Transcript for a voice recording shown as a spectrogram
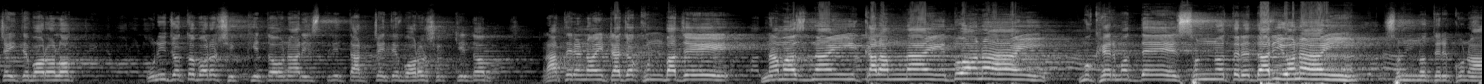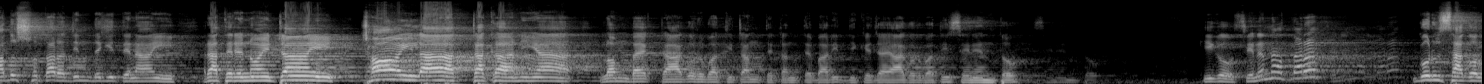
চাইতে বড় লোক। উনি যত বড় শিক্ষিত, ওনার স্ত্রী তার চাইতে বড় শিক্ষিত। রাতের নয়টা যখন বাজে, নামাজ নাই, কালাম নাই, দোয়া নাই, মুখের মধ্যে সুন্নতের দাড়িও নাই, সুন্নতের কোনো আদর্শ তার জিন্দগিতে নাই। রাতের নয়টায় ছয় লাখ টাকা নিয়া লম্বা একটা আগরবাতি টানতে টানতে বাড়ির দিকে যায়। আগরবাতি চেনেন তো? কি গো, চেনেন না আপনারা? গরু, ছাগল,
